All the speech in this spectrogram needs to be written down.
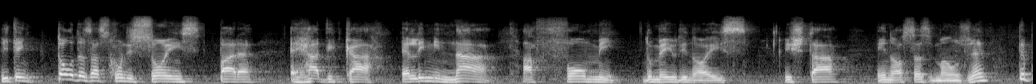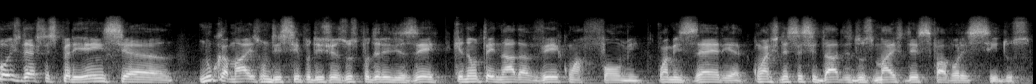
e tem todas as condições para erradicar, eliminar a fome do meio de nós. Está em nossas mãos, né? Depois desta experiência, nunca mais um discípulo de Jesus poderia dizer que não tem nada a ver com a fome, com a miséria, com as necessidades dos mais desfavorecidos.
